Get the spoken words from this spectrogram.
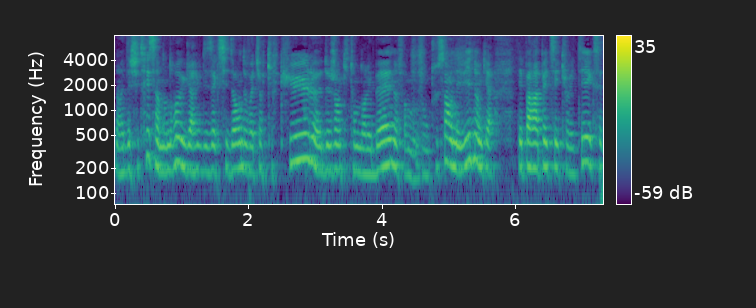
Dans la déchetterie, c'est un endroit où il arrive des accidents de voitures qui reculent, de gens qui tombent dans les bennes. Enfin, bon, donc tout ça, on évite. Donc il y a des parapets de sécurité, etc.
